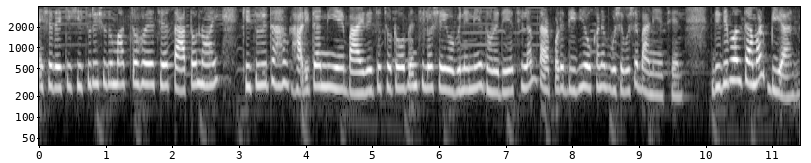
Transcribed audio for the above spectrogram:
এসে দেখি খিচুড়ি শুধুমাত্র হয়েছে, তা তো নয়। খিচুড়িটা, হাঁড়িটা নিয়ে বাইরে যে ছোট ওভেন ছিল সেই ওভেনে নিয়ে ধরে দিয়েছিলাম। তারপরে দিদি ওখানে বসে বসে বানিয়েছেন। দিদি বলতে আমার বিয়ান।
